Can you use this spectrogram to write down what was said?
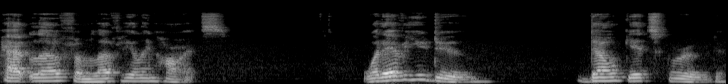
Pat Love from Love Healing Hearts. Whatever you do, don't get screwed.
